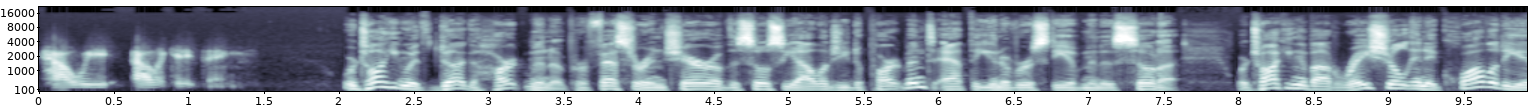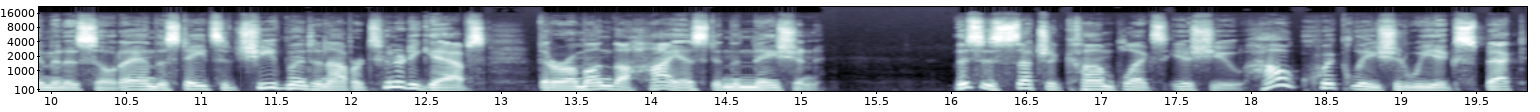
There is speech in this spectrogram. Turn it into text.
how we allocate things. We're talking with Doug Hartmann, a professor and chair of the sociology department at the University of Minnesota. We're talking about racial inequality in Minnesota and the state's achievement and opportunity gaps that are among the highest in the nation. This is such a complex issue. How quickly should we expect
